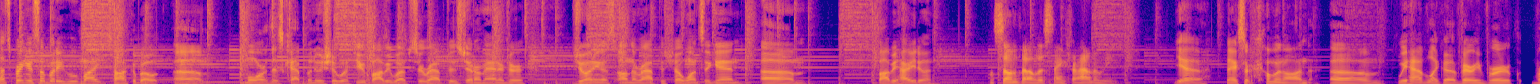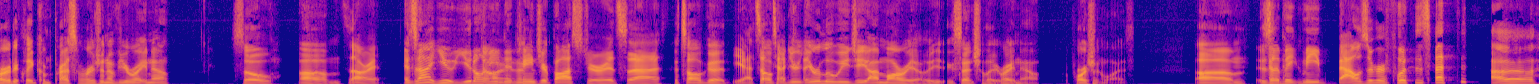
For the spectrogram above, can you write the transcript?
let's bring in somebody who might talk about um, more of this cap minutia with you. Bobby Webster, Raptors general manager, joining us on the Raptors show once again. Um, Bobby, how are you doing? What's up, fellas? Thanks for having me. Yeah, thanks for coming on. Um, we have like a very vertic- vertically compressed version of you right now. So um, it's all right. It's not you. You don't need to change your posture. It's uh, it's all good. Yeah, it's all good. You're, you're, Luigi. I'm Mario, essentially, right now, proportion wise. Um, does that make me Bowser? What is that? Uh,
